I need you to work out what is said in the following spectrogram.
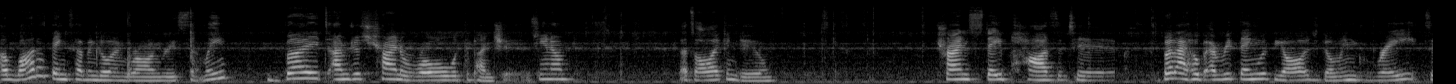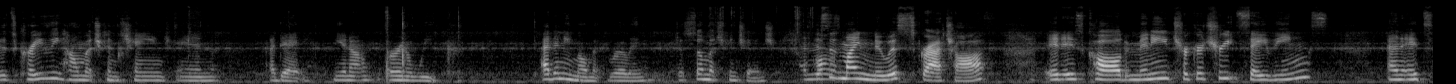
a lot of things have been going wrong recently. But I'm just trying to roll with the punches, you know. That's all I can do. Try and stay positive. But I hope everything with y'all is going great. It's crazy how much can change in a day you know, or in a week. At any moment, really. Just so much can change. And this is my newest scratch off. It is called Mini Trick or Treat Savings. And it's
